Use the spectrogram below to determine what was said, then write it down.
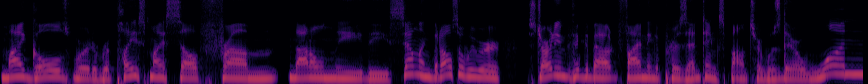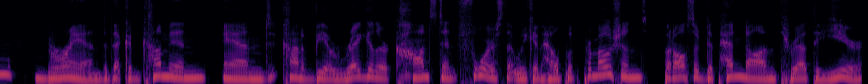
my goals were to replace myself from not only the selling, but also we were starting to think about finding a presenting sponsor. Was there one brand that could come in and kind of be a regular, constant force that we can help with promotions, but also depend on throughout the year?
